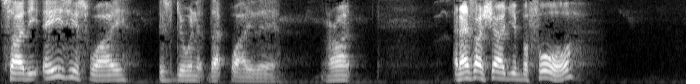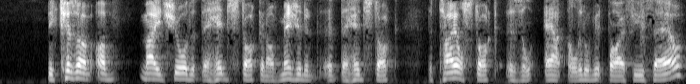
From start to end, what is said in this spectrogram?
So the easiest way is doing it that way there. All right. And as I showed you before, because I've, I've made sure that the headstock, and I've measured it at the headstock, the tailstock is out a little bit by a few thou,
